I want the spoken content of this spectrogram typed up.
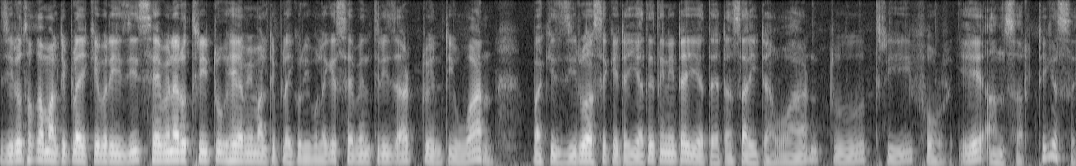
জিৰ' থকা মাল্টিপ্লাই একেবাৰে ইজি ছেভেন আৰু থ্ৰীটোহে আমি মাল্টিপ্লাই কৰিব লাগে ছেভেন থ্ৰী জাৰ টুৱেণ্টি ওৱান বাকী জিৰ' আছে কেইটা? ইয়াতে তিনিটা ইয়াতে এটা চাৰিটা। ওৱান টু থ্ৰী ফ'ৰ এ আনচাৰ ঠিক আছে?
